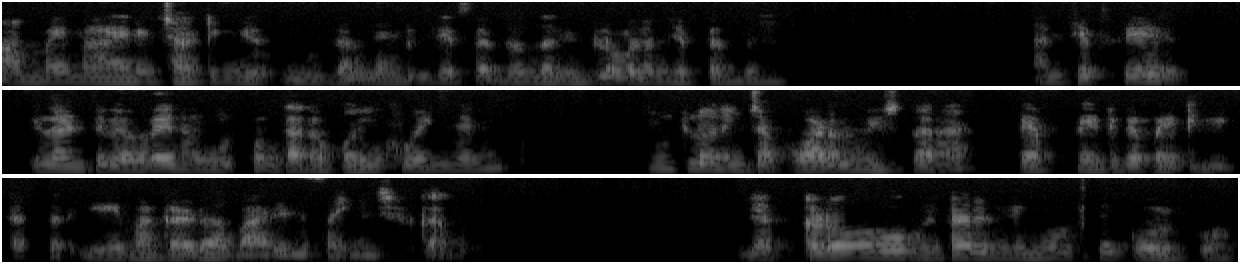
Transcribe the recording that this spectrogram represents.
ఆ అమ్మాయి మా ఆయనకి చాటింగ్ చేస్తుంది. దాని మొగుడికి చెప్పేద్దాం. దాని ఇంట్లో వాళ్ళని చెప్పేద్దాం. అని చెప్తే ఇలాంటివి ఎవరైనా ఊరుకుంటారా పరుగు పోయిందని? ఇంట్లో నుంచి ఆ కోడల్ని డెఫినెట్గా బయటికి ఇట్టేస్తారు ఏ మగాడు ఆ భార్యని సహించడు కాబట్టి. ఎక్కడో ఉంటారండి నూటికో కోడుకో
